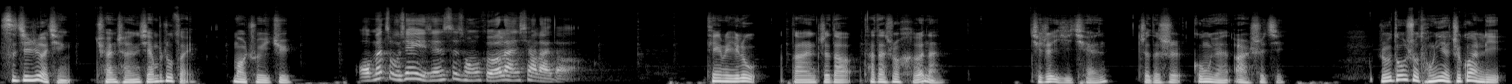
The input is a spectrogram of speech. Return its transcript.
司机热情，全程闲不住嘴，冒出一句。我们祖先以前是从荷兰下来的。听了一路，当然知道他在说河南。其实以前指的是公元二世纪。如多数同业之惯例，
